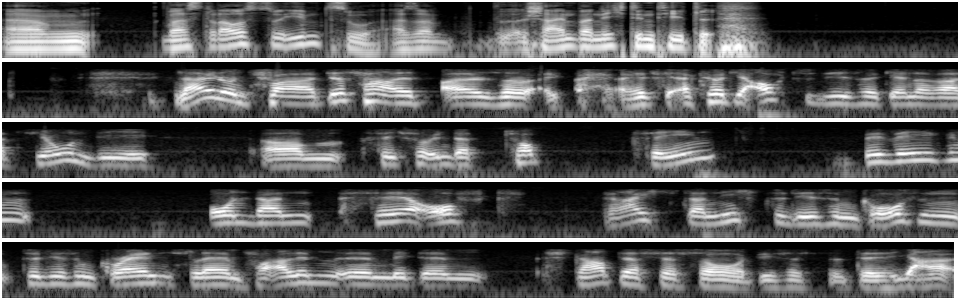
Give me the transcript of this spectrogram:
Ähm, was traust du ihm zu? Also scheinbar nicht den Titel. Nein, und zwar deshalb, also er gehört ja auch zu dieser Generation, die ähm, sich so in der Top 10 bewegen und dann sehr oft reicht es dann nicht zu diesem großen, zu diesem Grand Slam, vor allem äh, mit dem Start der Saison, dieses der Jahr,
